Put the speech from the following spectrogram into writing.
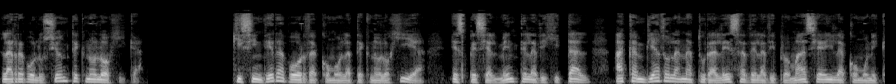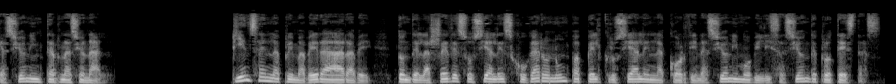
la revolución tecnológica. Kissinger aborda cómo la tecnología, especialmente la digital, ha cambiado la naturaleza de la diplomacia y la comunicación internacional. Piensa en la primavera árabe, donde las redes sociales jugaron un papel crucial en la coordinación y movilización de protestas.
